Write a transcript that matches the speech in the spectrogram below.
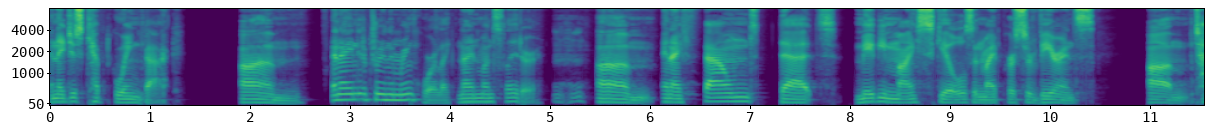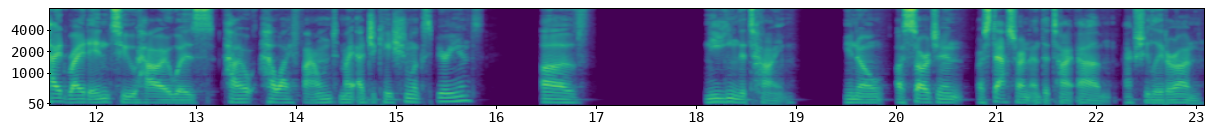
and I just kept going back. Um, and I ended up joining the Marine Corps like nine months later. hmm Um, and I found that maybe my skills and my perseverance um, tied right into how I was how how I found my educational experience of needing the time. You know, a sergeant or staff sergeant at the time, um, actually later on,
